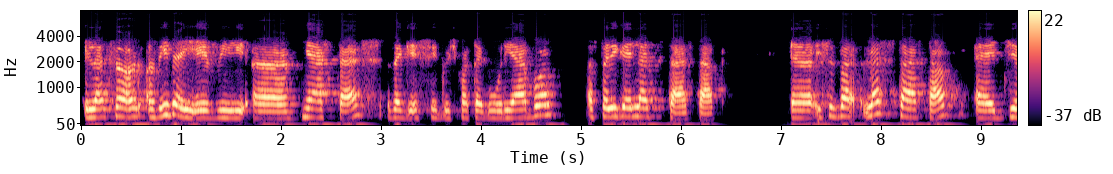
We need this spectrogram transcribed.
illetve az idei évi nyertes az egészségügy kategóriából, az pedig egy Let's Startup. És ez a Let's Startup egy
